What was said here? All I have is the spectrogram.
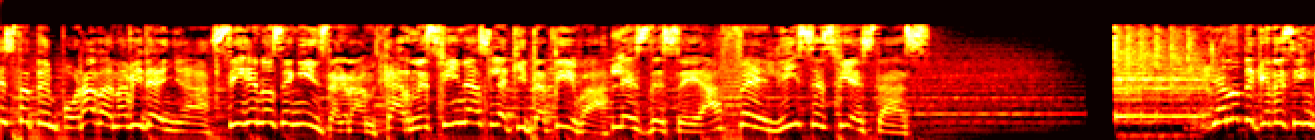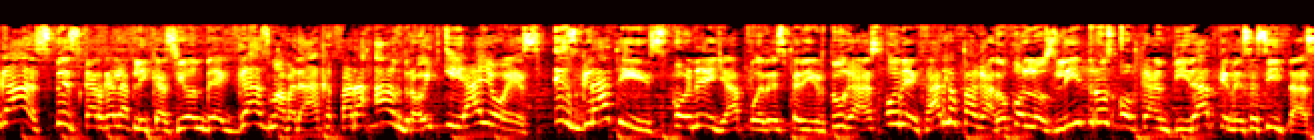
esta temporada navideña. Síguenos en Instagram, Carnes Finas La Equitativa. Les desea felices fiestas. Descarga la aplicación de Gas Maverack para Android y iOS. Es gratis. Con ella puedes pedir tu gas o dejarlo pagado con los litros o cantidad que necesitas.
